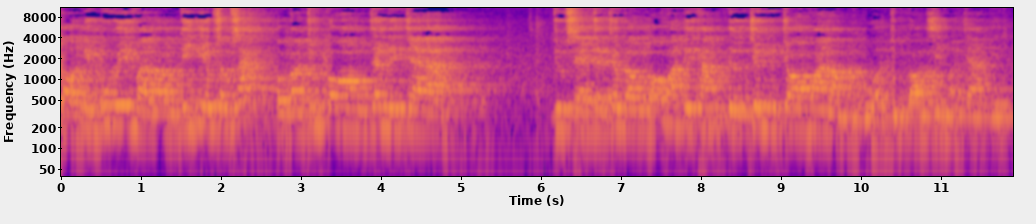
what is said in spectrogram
tỏ niềm vui và lòng kính yêu sâu sắc cộng đoàn chúng con dâng lên cha dù xe Trần Châu Đông bó hoa tươi thắm, tượng trưng cho hoa lòng của chúng con. Xin mời cha tiến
